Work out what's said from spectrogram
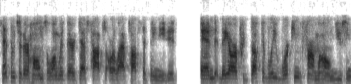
sent them to their homes along with their desktops or laptops that they needed. And they are productively working from home using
